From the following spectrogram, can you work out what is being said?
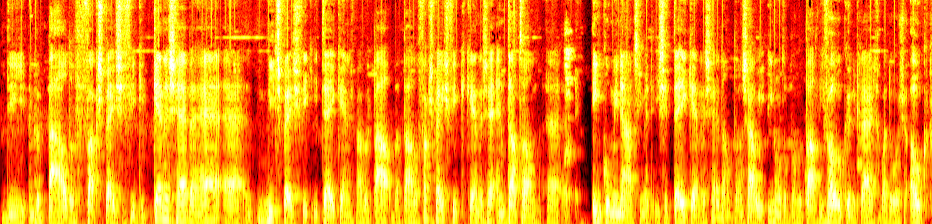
die een bepaalde vakspecifieke kennis hebben. Hè? niet specifiek IT-kennis, maar bepaal, bepaalde vakspecifieke kennis. Hè? En dat dan in combinatie met ICT-kennis, dan, dan zou je iemand op een bepaald niveau kunnen krijgen, waardoor ze ook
